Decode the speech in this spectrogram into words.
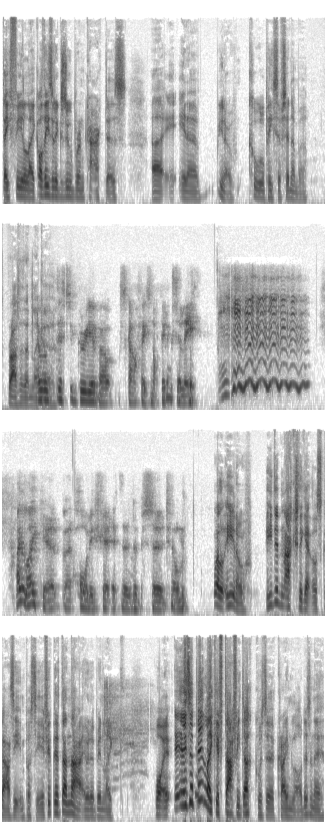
they feel like oh these are exuberant characters uh, in a you know cool piece of cinema rather than like I will a disagree about Scarface not feeling silly. I like it, but holy shit, it's an absurd film. Well you know he didn't actually get those scars eating pussy. If he'd have done that, it would have been like what it, it is a bit like if Daffy Duck was a crime lord, isn't it?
